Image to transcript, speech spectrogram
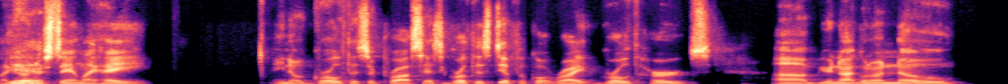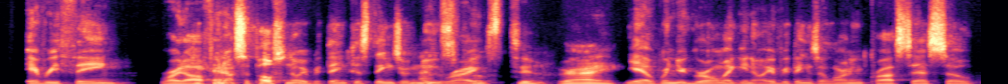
Like, yes. understand, like, hey, you know, growth is a process. Growth is difficult, right? Growth hurts. Um, you're not going to know everything right off. Yeah. You're not supposed to know everything because things are new, right? To, right. Yeah. When you're growing, like, you know, everything's a learning process. So,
